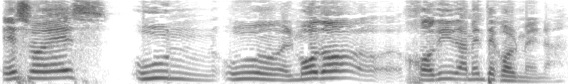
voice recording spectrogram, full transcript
eso es un- el modo jodidamente colmena.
